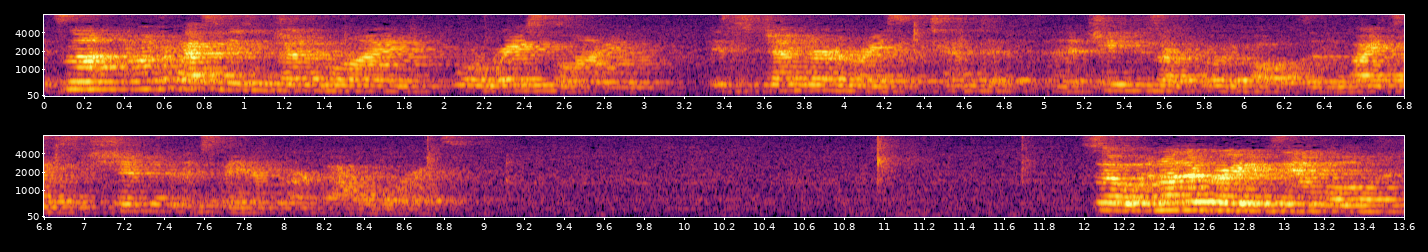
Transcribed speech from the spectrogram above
It's not, countercasting isn't gender blind or race blind, it's gender and race attentive, and it changes our protocols and invites us to shift and expand our categories. So another great example,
